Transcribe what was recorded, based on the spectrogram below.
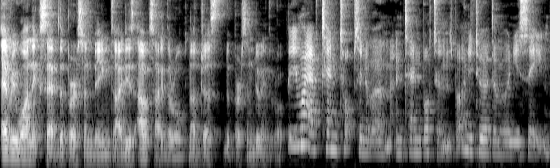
everyone except the person being tied is outside the rope, not just the person doing the rope. But you might have ten tops in a room and ten bottoms, but only two of them are in your scene.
